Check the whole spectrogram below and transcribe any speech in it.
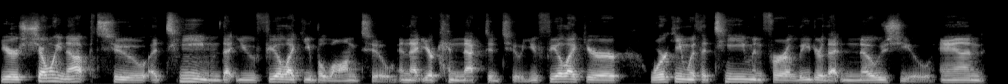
you're showing up to a team that you feel like you belong to and that you're connected to. You feel like you're working with a team and for a leader that knows you and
